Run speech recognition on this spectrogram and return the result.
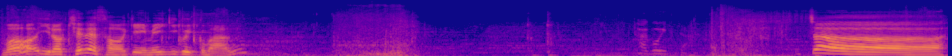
뭐 이렇게 돼서 게임에 이기고 있구만. 자,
